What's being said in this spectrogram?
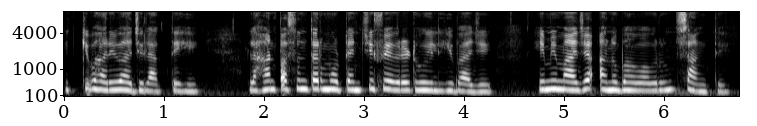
इतकी भारी भाजी लागते ही. लहानपासून तर मोठ्यांची फेवरेट होईल ही भाजी. हे मी माझ्या अनुभवावरून सांगते.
